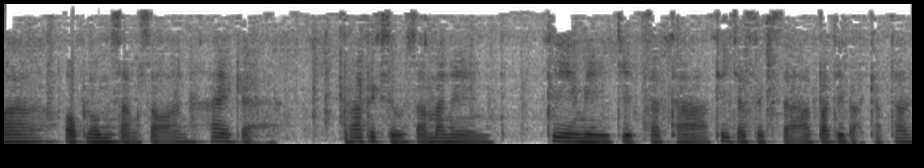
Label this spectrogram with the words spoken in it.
มาอบรมสั่งสอนให้แก่พระภิกษุสามเณร ที่มีจิตศรัทธาที่จะศึกษาปฏิบัติกับท่าน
